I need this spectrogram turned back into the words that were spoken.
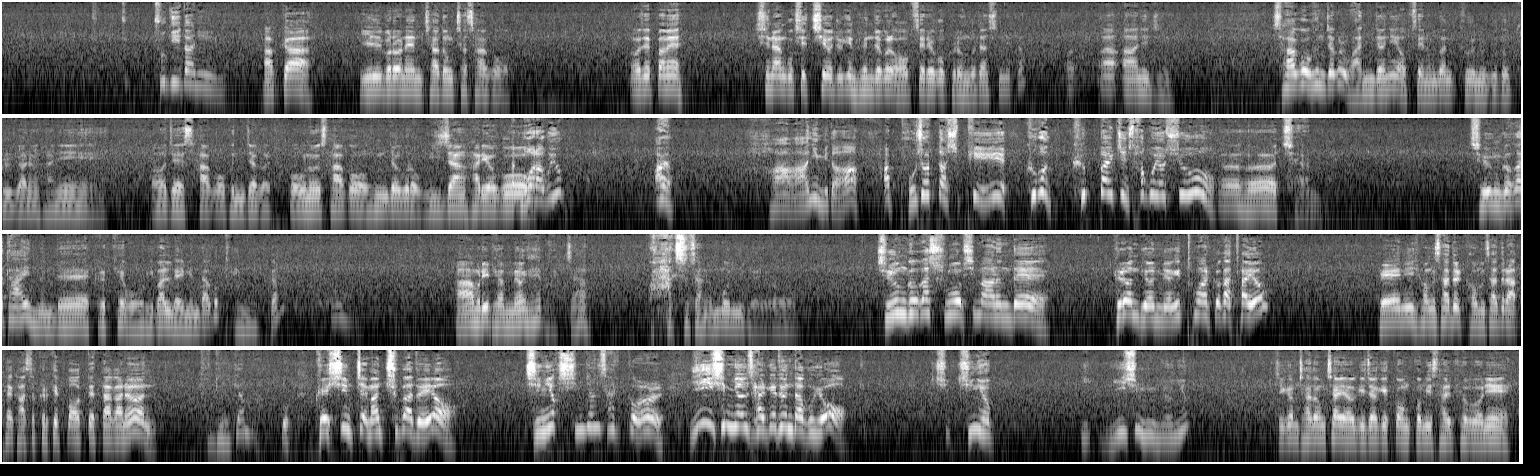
주, 죽이다니 아까 일부러 낸 자동차 사고. 어젯밤에 신한국 씨 치어 죽인 흔적을 없애려고 그런 거지 않습니까? 아, 아니지. 사고 흔적을 완전히 없애는 건 그 누구도 불가능하니 어제 사고 흔적을 오늘 사고 흔적으로 위장하려고 아, 뭐라고요? 아, 아 아닙니다. 아, 보셨다시피 그건 급발진 사고였슈. 어허 참 증거가 다 있는데 그렇게 오리발 내민다고 됩니까? 아무리 변명해봤자 과학수사는 못 이겨요 증거가 수없이 많은데 그런 변명이 통할 것 같아요? 괜히 형사들 검사들 앞에 가서 그렇게 뻗댔다가는 두들겨 맞고 괘씸죄만 추가돼요 징역 10년 살 걸 20년 살게 된다고요 지- 징역 이, 20년이요? 지금 자동차 여기저기 꼼꼼히 살펴보니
